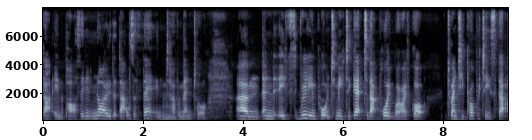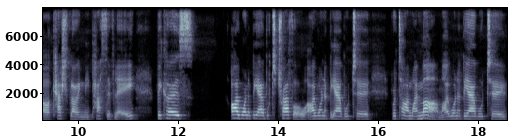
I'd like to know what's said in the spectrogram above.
that in the past. I didn't know that that was a thing mm. to have a mentor. Um, and it's really important to me to get to that point where I've got 20 properties that are cash flowing me passively because I want to be able to travel. I want to be able to retire my mum. I want to be able to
